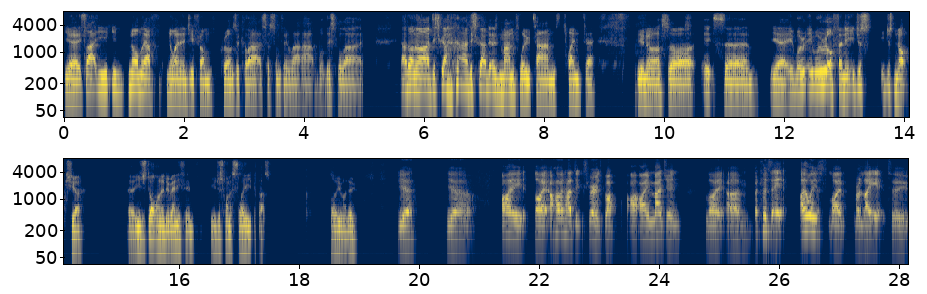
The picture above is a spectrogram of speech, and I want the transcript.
yeah, it's like you, you normally have no energy from Crohn's or colitis or something like that, but this will like I don't know. I describe I described it as man flu times twenty. You know, so it's um, yeah, it were it were rough, and it just it just knocks you. Uh, you just don't want to do anything. You just want to sleep. That's all you want to do. Yeah, yeah. I like I haven't had the experience, but I, I imagine like um because it I always like relate it to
